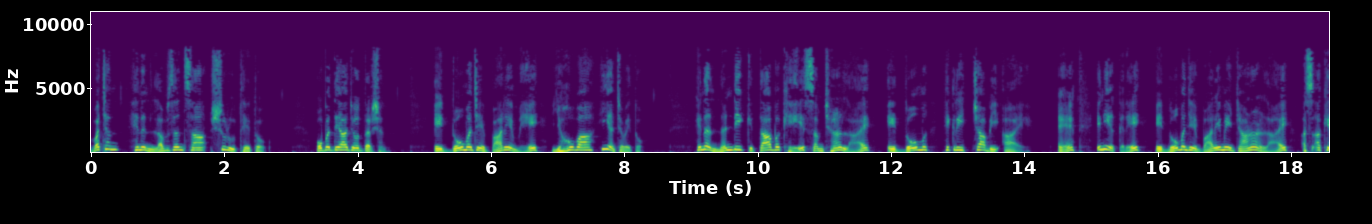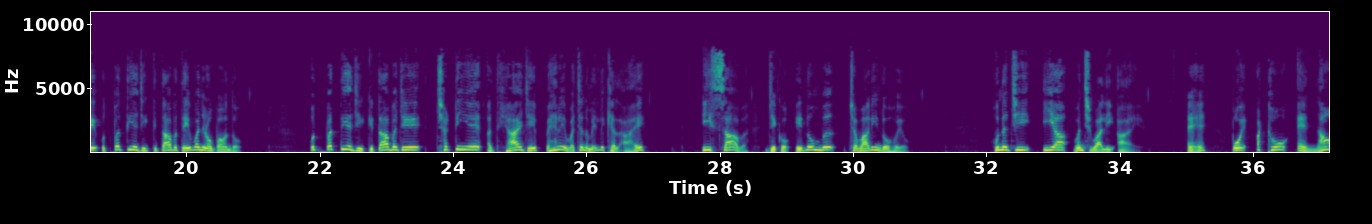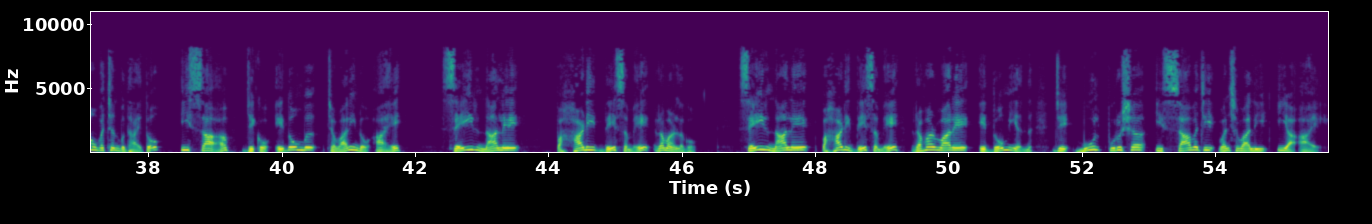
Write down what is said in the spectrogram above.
वचन हिननि लफ़्ज़नि सां शुरू थिए थो। ओबद्या जो दर्शन। ए दोम जे बारे में यहोवा हीअं चवे थो, हिन नंढी किताब खे समझण लाइ ए दोम हिकड़ी चाबी आहे ऐं इन्हीअ करे ए दोम जे बारे में ॼाणण लाइ असांखे उत्पत्तीअ जी किताब ते वञणो पवंदो। उत्पत्तीअ जी किताब जे छटीह अध्याय जे पहिरें वचन में लिखियल आहे, ईसाव, जेको एदोम बि चवारींदो हुयो। हुन जी इहा वंशवाली आहे। ऐं पोइ अठो ऐं नाओं वचन ॿुधाए थो ईसाव जेको एदोम बि चवारींदो आहे, सेईर नाले पहाड़ी देस में रहण लॻो सेईर नाले पहाड़ी देस में रहण वारे एदोमियन जे मूल पुरुष ईसाव जी वंशवाली इहा आहे।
